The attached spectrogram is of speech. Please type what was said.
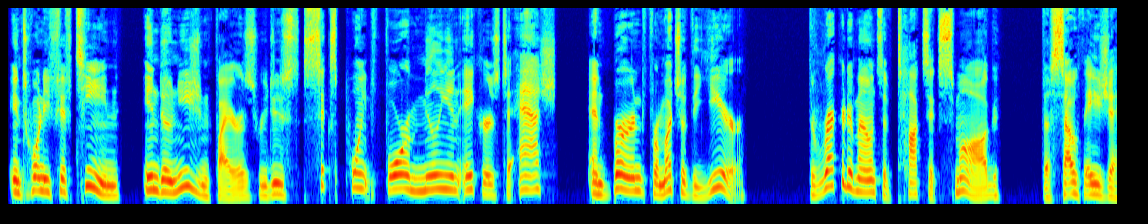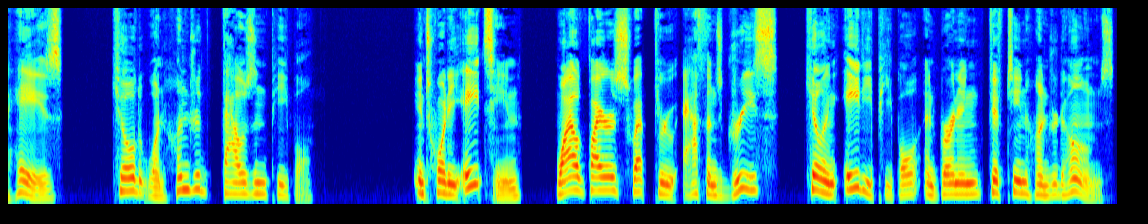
In 2015, Indonesian fires reduced 6.4 million acres to ash and burned for much of the year. The record amounts of toxic smog, the South Asia haze, killed 100,000 people. In 2018, wildfires swept through Athens, Greece, killing 80 people and burning 1,500 homes.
